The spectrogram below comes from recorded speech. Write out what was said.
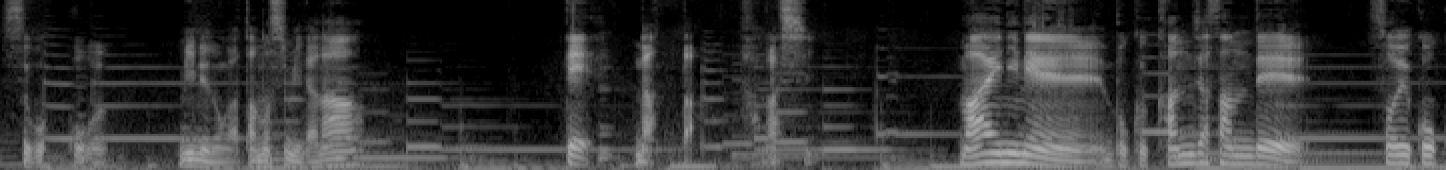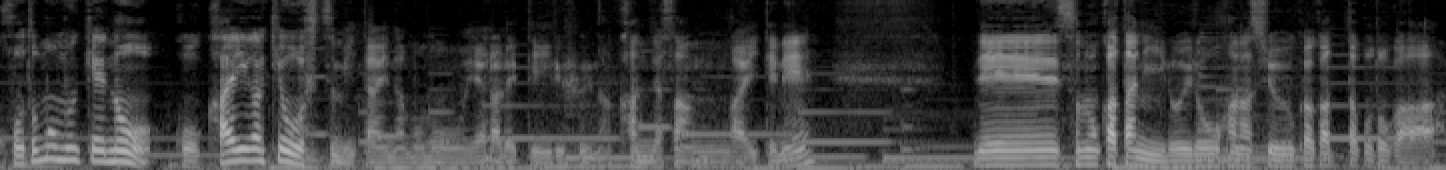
すごくこう、見るのが楽しみだな、ってなった話。前にね、僕患者さんで、そういうこう子供向けのこう絵画教室みたいなものをやられている風な患者さんがいてね。で、その方に色々お話を伺ったことが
